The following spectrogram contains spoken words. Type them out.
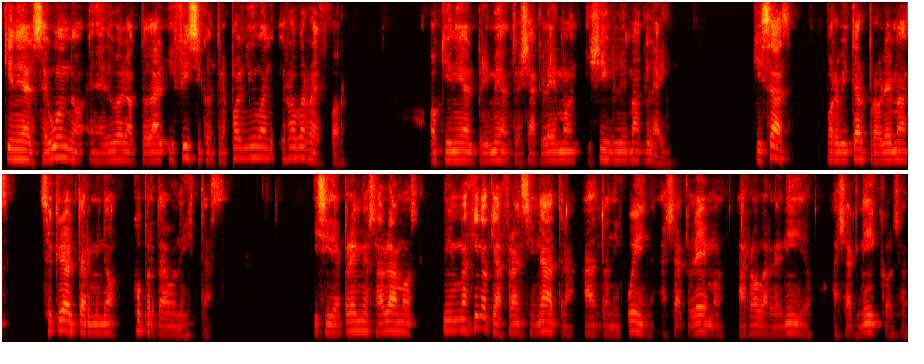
¿Quién era el segundo en el duelo actoral y físico entre Paul Newman y Robert Redford? ¿O quién era el primero entre Jack Lemmon y Shirley MacLaine? Quizás, por evitar problemas, se creó el término coprotagonistas. Y si de premios hablamos, me imagino que a Frank Sinatra, a Anthony Quinn, a Jack Lemmon, a Robert De Niro, a Jack Nicholson,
